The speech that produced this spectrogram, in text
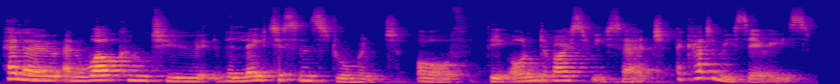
Hello and welcome to the latest instalment of the On Device Research Academy series.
